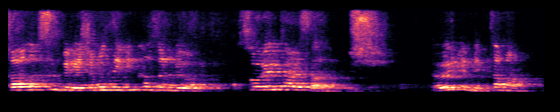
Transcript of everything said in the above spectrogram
sağlıksız bir yaşama zemin hazırlıyor. Soruyu ters anlamış. Öyle mi? Tamam.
